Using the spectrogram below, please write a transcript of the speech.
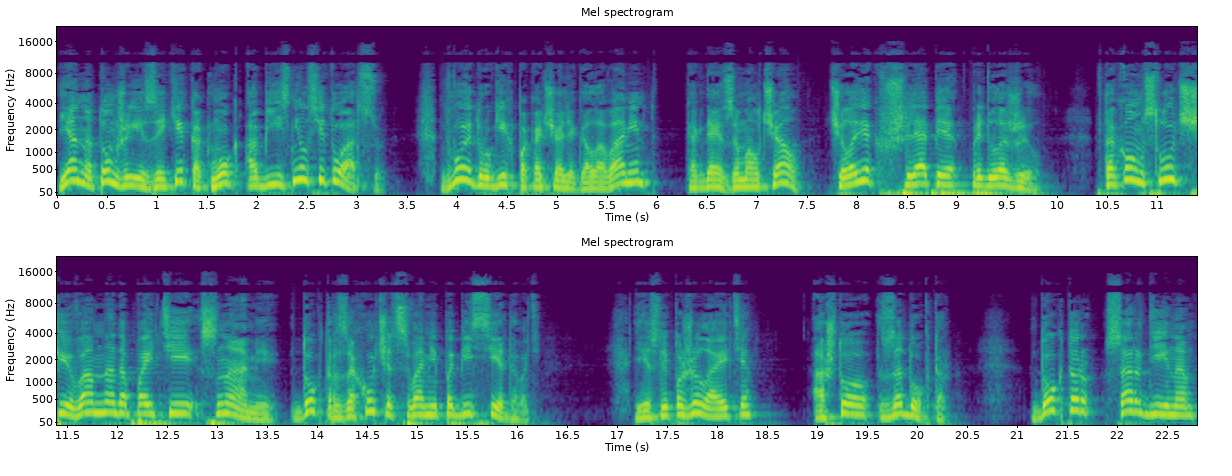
Я на том же языке, как мог, объяснил ситуацию. Двое других покачали головами. Когда я замолчал, человек в шляпе предложил. «В таком случае вам надо пойти с нами. Доктор захочет с вами побеседовать». «Если пожелаете». «А что за доктор?» «Доктор Сардина,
